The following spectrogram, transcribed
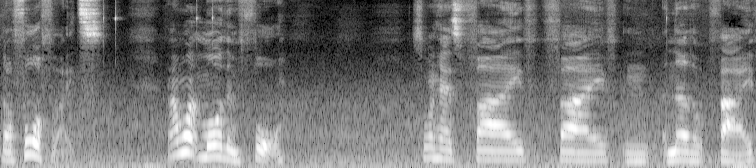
No, four flights. I want more than four. This one has five, five, and another five.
